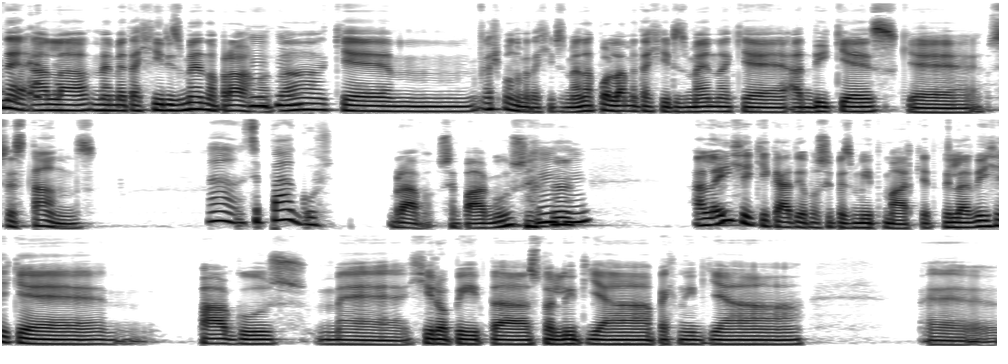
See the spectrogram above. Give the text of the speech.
ναι αλλά με μεταχειρισμένα πράγματα και μ, όχι μόνο μεταχειρισμένα πολλά μεταχειρισμένα και αντίκες και σε stands Α, σε πάγκους. Μπράβο, σε πάγκους Μμμ. Αλλά είχε και κάτι όπως είπες meat market, δηλαδή είχε και πάγκους με χειροποίητα, στολίδια, παιχνίδια. Ε,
